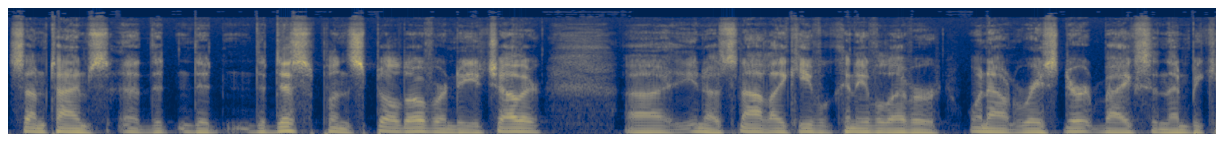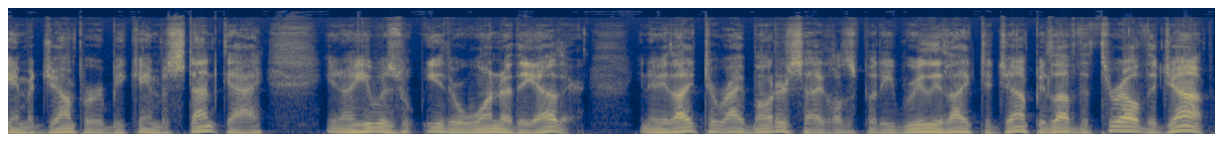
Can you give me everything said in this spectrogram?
Sometimes uh, the, the, the disciplines spilled over into each other. Uh, you know, it's not like Evel Knievel ever went out and raced dirt bikes and then became a jumper or became a stunt guy. You know, he was either one or the other. You know, he liked to ride motorcycles, but he really liked to jump. He loved the thrill of the jump.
